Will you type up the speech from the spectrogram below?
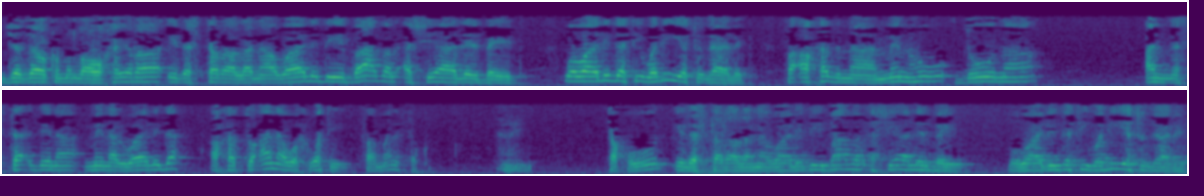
جزاكم الله خيرا. إذا اشترى لنا والدي بعض الأشياء للبيت ووالدتي ولية ذلك فأخذنا منه دون أن نستأذن من الوالدة. أخذت أنا وإخوتي فما الحكم؟ تقول إذا اشترى لنا والدي بعض الأشياء للبيت ووالدتي ولية ذلك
